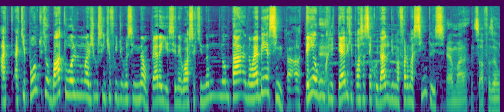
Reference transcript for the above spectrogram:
a, a- que ponto que eu bato o olho num artigo científico e digo assim, não, pera aí, esse negócio aqui não, não tá, não é bem assim. Ah, Tem algum É. critério que possa ser cuidado de uma forma simples? É uma. Só fazer um,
